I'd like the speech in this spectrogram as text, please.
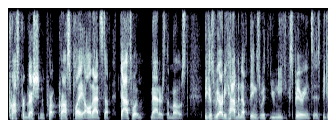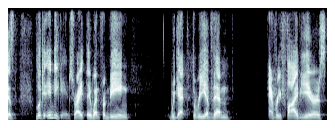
cross progression, pro- cross play, all that stuff. That's what matters the most because we already have enough things with unique experiences. Because look at indie games, right? They went from being we get three of them every five years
